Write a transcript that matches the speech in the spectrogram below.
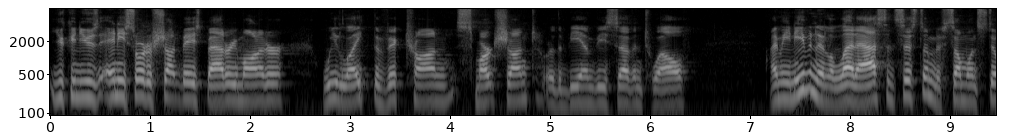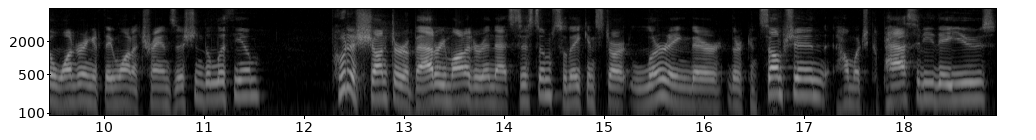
you can use any sort of shunt-based battery monitor. We like the Victron Smart Shunt or the BMV712. I mean, even in a lead acid system, if someone's still wondering if they want to transition to lithium, put a shunt or a battery monitor in that system so they can start learning their, their consumption, how much capacity they use,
